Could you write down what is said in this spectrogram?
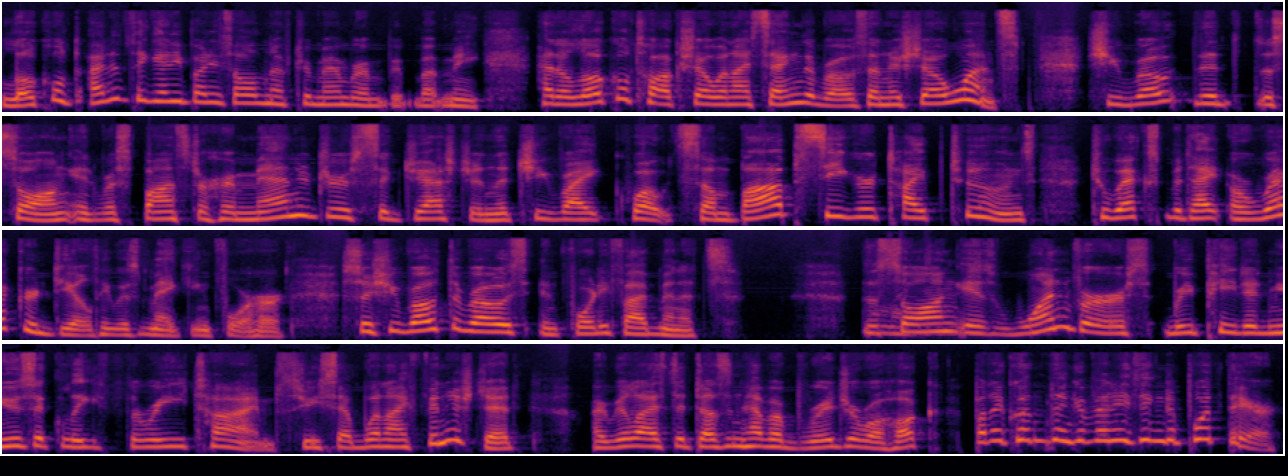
local, I don't think anybody's old enough to remember him but me, had a local talk show and I sang The Rose on a show once. She wrote the, the song in response to her manager's suggestion that she write, quote, some Bob Seger type tunes to expedite a record deal he was making for her. So she wrote The Rose in 45 minutes. The oh song goodness. is one verse repeated musically three times. She said, When I finished it, I realized it doesn't have a bridge or a hook, but I couldn't think of anything to put there.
